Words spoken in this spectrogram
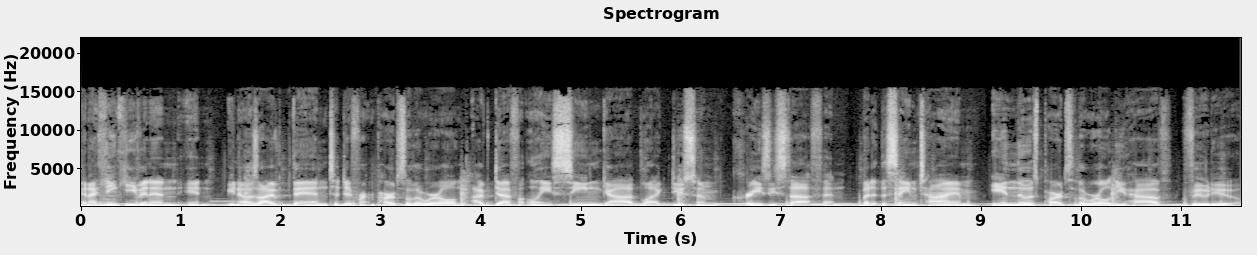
and I think even in, in you know as I've been to different parts of the world, I've definitely seen God like do some crazy stuff. And but at the same time, in those parts of the world, you have voodoo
